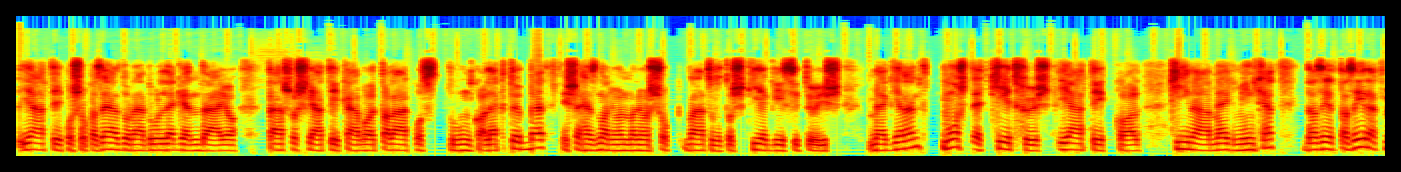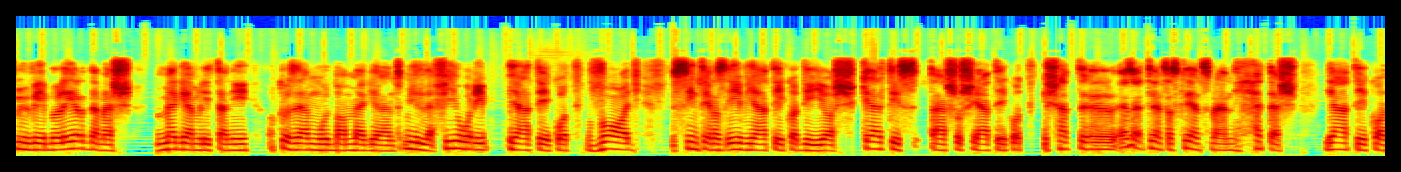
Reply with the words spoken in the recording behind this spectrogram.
játékosok az Eldorádó legendája társasjátékával találkoztunk a legtöbbet, és ehhez nagyon-nagyon sok változatos kiegészítő is megjelent. Most egy kétfős játékkal kínál meg minket, de azért az életművéből érdemes megemlíteni a közelmúltban megjelent Mille Fiori játékot, vagy szintén az évjátéka díjas Keltis társas játékot, és hát 1997-es játéka a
